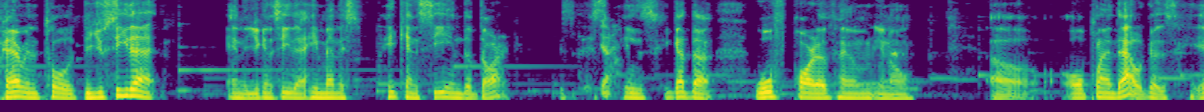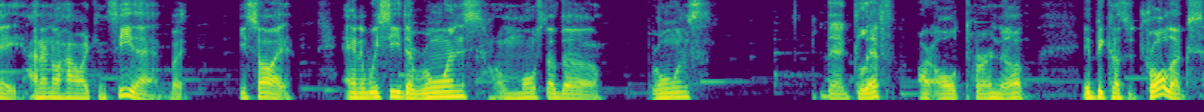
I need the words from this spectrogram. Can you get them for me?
Perrin told did you see that and you can see that he managed he can see in the dark his, his, Yeah. his he got the wolf part of him you know uh all planned out because hey i don't know how i can see that but he saw it and we see the ruins most of the ruins the glyph are all turned up it because the Trollocs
